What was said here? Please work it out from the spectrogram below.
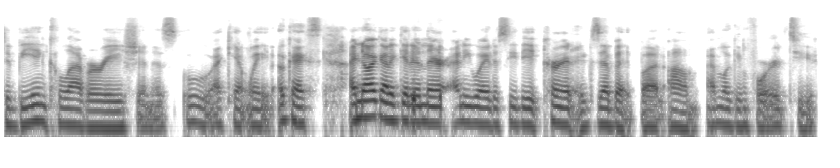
to be in collaboration is ooh, I can't wait. Okay. I know I got to get in there anyway to see the current exhibit, but um I'm looking forward to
